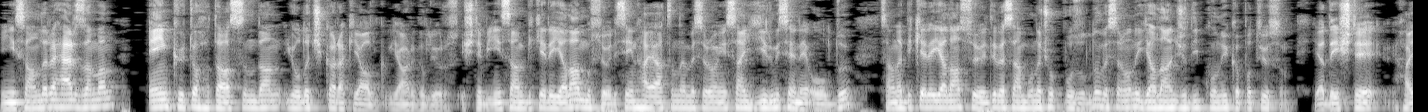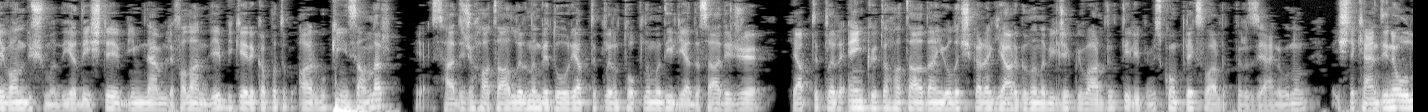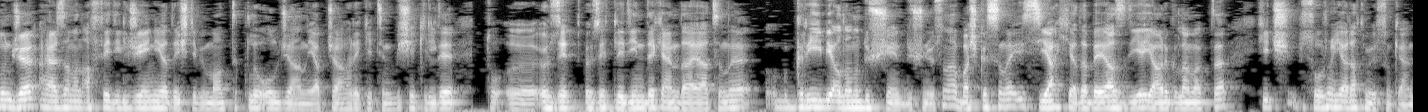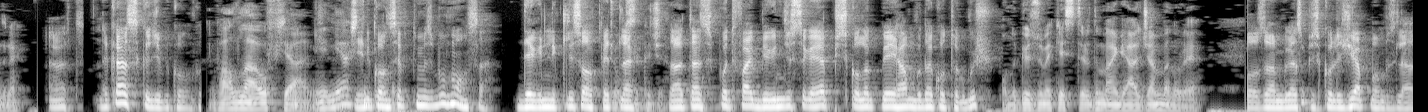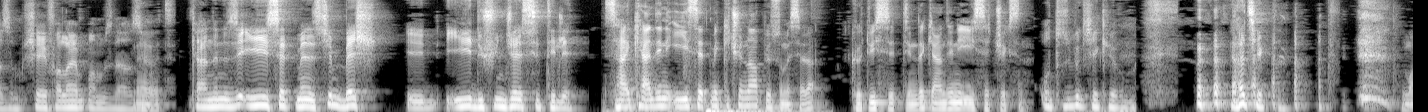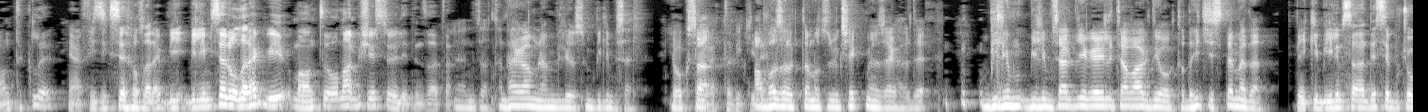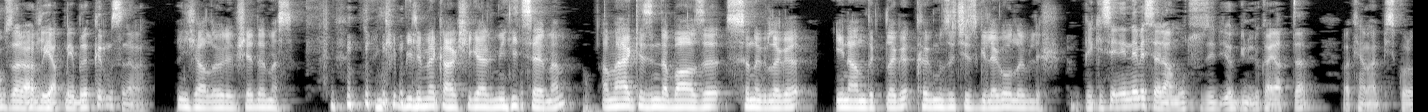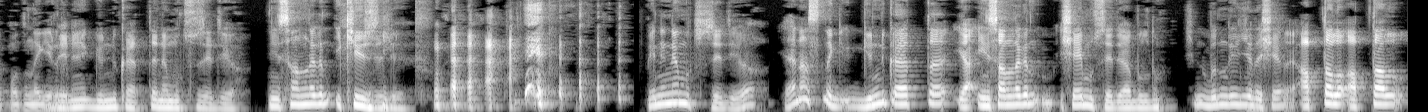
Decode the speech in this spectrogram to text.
İnsanları her zaman en kötü hatasından yola çıkarak yargılıyoruz. İşte bir insan bir kere yalan mı söyledi? Senin hayatında mesela o insan 20 sene oldu. Sana bir kere yalan söyledi ve sen buna çok bozuldun ve sen onu yalancı deyip konuyu kapatıyorsun. Ya da işte hayvan düşmanı ya da işte bilmem falan diye bir kere kapatıp halbuki insanlar sadece hatalarının ve doğru yaptıklarının toplamı değil ya da sadece yaptıkları en kötü hatadan yola çıkarak yargılanabilecek bir varlık değil. Hepimiz kompleks varlıklarız yani. Bunun işte kendine olunca her zaman affedileceğini ya da işte bir mantıklı olacağını yapacağı hareketin bir şekilde e, özet özetlediğinde kendi hayatını gri bir alanı düşeceğini düşünüyorsun ama başkasına siyah ya da beyaz diye yargılamakta hiç sorun yaratmıyorsun kendine. Evet. Ne kadar sıkıcı bir konu. Vallahi of ya. Niye, niye Yeni konseptimiz bu mu olsa? Derinlikli sohbetler. Çok sıkıcı. Zaten Spotify birinci sıraya psikolog Beyhan Budak oturmuş. Onu gözüme kestirdim ben geleceğim ben oraya. O zaman biraz psikoloji yapmamız lazım. Şey falan yapmamız lazım. Evet. Kendinizi iyi hissetmeniz için 5 e, iyi düşünce stili. Sen kendini iyi hissetmek için ne yapıyorsun mesela? Kötü hissettiğinde kendini iyi hissedeceksin. 31 çekiyorum ben. Gerçekten. Mantıklı. Yani fiziksel olarak, bilimsel olarak bir mantığı olan bir şey söyledin zaten. Yani zaten her hamlem biliyorsun bilimsel. Yoksa evet, tabii ki de. abazalıktan 31 çekmiyoruz herhalde. Bilim, bilimsel bir realite var diye ortada hiç istemeden. Peki bilim sana dese bu çok zararlı yapmayı bırakır mısın hemen? İnşallah öyle bir şey demez. Çünkü bilime karşı gelmeyi hiç sevmem. Ama herkesin de bazı sınırları, inandıkları kırmızı çizgileri olabilir. Peki seni ne mesela mutsuz ediyor günlük hayatta? Bak hemen psikolog moduna girdim. Beni günlük hayatta ne mutsuz ediyor? İnsanların iki yüzlülüğü. Beni ne mutsuz ediyor? Yani aslında günlük hayatta ya insanların şey mutsuz ediyor buldum. Şimdi bunu deyince de şey aptal aptal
